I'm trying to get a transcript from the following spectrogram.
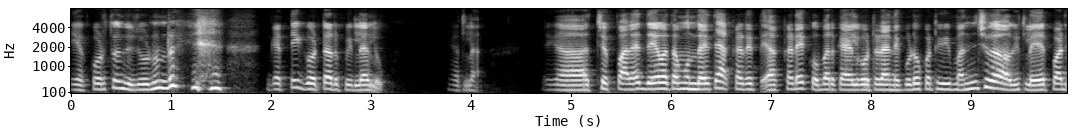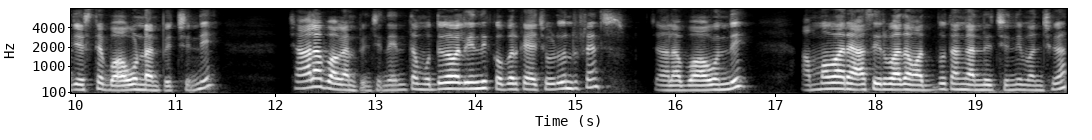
ఇక కొడుతుంది చూడండి గట్టి కొట్టారు పిల్లలు. అట్లా. ఇక చెప్పాలి దేవత ముందైతే అక్కడే అక్కడే కొబ్బరికాయలు కొట్టడానికి కూడా ఒకటి మంచిగా ఇట్లా ఏర్పాటు చేస్తే బాగుండు అనిపించింది. చాలా బాగా అనిపించింది. ఎంత ముద్దుగా కలిగింది కొబ్బరికాయ చూడండి ఫ్రెండ్స్. చాలా బాగుంది. అమ్మవారి ఆశీర్వాదం అద్భుతంగా అందించింది మంచిగా.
